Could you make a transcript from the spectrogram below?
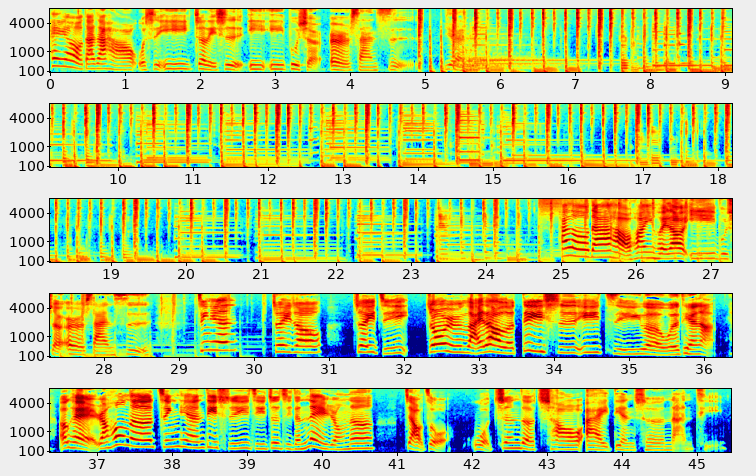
嘿哟，大家好，我是依依，这里是依依不舍二三四。Yeah. Hello，大家好，欢迎回到依依不舍二三四。今天。这一周这一集终于来到了第十一集了，我的天呐！OK，然后呢，今天第十一集这集的内容呢，叫做“我真的超爱电车难题”。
